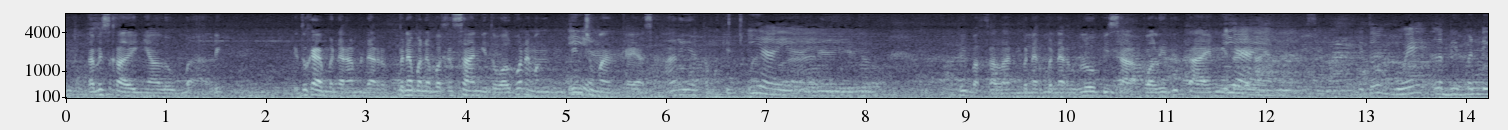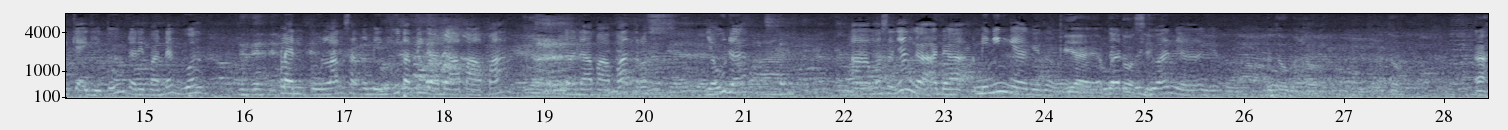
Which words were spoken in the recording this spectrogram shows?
Untuk tapi sekalinya lu balik itu kayak benar-benar benar-benar berkesan gitu. Walaupun emang mungkin Iya. cuman kayak sehari atau mungkin cuma Iya, iya, hari iya. gitu. Tapi bakalan benar-benar lu bisa quality time gitu iya ya. iya benar itu gue lebih mending kayak gitu daripada gue plan pulang satu minggu tapi nggak ada apa-apa. Iya. nggak ada apa-apa terus ya udah. Eh, maksudnya nggak ada meaningnya gitu. Iya, iya, nggak ada betul sih. tujuannya gitu. Betul betul betul. Nah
